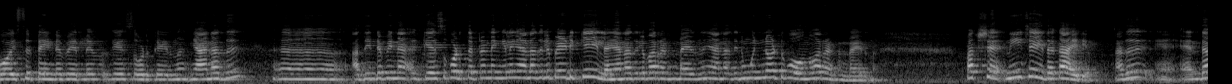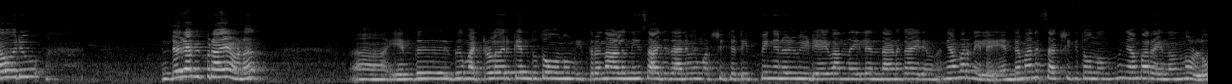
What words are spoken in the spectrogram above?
വോയിസ് ഇട്ടതിന്റെ പേരിൽ കേസ് കൊടുക്കായിരുന്നു. ഞാനത് അതിന്റെ പിന്നെ കേസ് കൊടുത്തിട്ടുണ്ടെങ്കിൽ ഞാനതിൽ പേടിക്കുകയില്ല ഞാനതിൽ പറഞ്ഞിട്ടുണ്ടായിരുന്നു. ഞാനതിന് മുന്നോട്ട് പോകുമെന്ന് പറഞ്ഞിട്ടുണ്ടായിരുന്നു. പക്ഷേ നീ ചെയ്ത കാര്യം അത് എന്റെ ഒരു എന്റെ ഒരു അഭിപ്രായമാണ്. എന്ത് ഇത് മറ്റുള്ളവർക്ക് എന്ത് തോന്നും? ഇത്ര നാൾ നീ സാജിദാനെ വിമർശിച്ചിട്ട് ഇപ്പം ഇങ്ങനെ ഒരു വീഡിയോ ആയി വന്നതിൽ എന്താണ് കാര്യം? ഞാൻ പറഞ്ഞില്ലേ എന്റെ മനസ്സാക്ഷിക്ക് തോന്നുന്നത് ഞാൻ പറയുന്നതെന്നുള്ളൂ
